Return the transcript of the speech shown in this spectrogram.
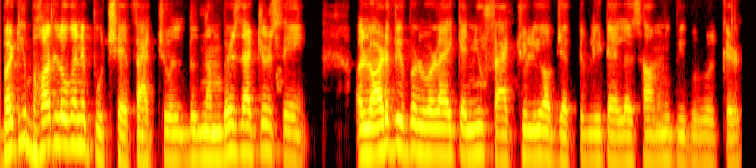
but ये बहुत लोगों ने पूछे factual the numbers that you're saying a lot of people were like can you factually objectively tell us how many people were killed?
